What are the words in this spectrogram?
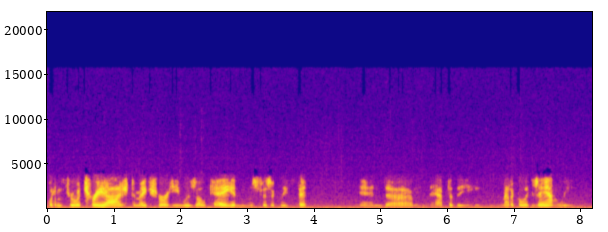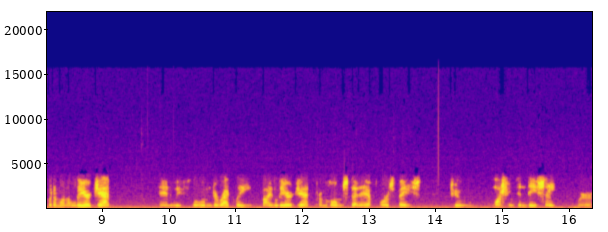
put him through a triage to make sure he was okay and was physically fit. And um, after the medical exam, we put him on a Learjet, and we flew him directly by Learjet from Homestead Air Force Base to Washington, D.C., where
